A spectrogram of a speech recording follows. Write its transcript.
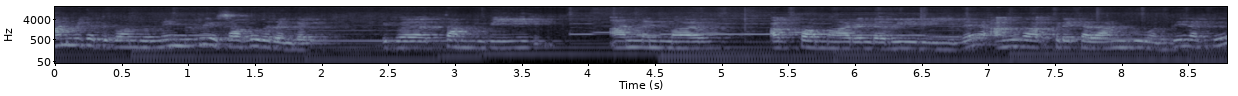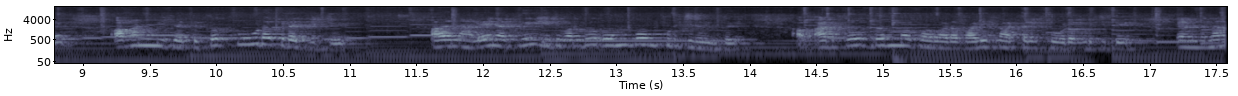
ஆன்மீகத்துக்கு வந்தோடனே நிறைய சகோதரங்கள். இப்போ தம்பி அண்ணன்மார் அப்பா என்ற ரீதியில் அங்கே கிடைக்காத அன்பு வந்து எனக்கு ஆன்மீகத்துக்கு கூட கிடைச்சிட்டு. அதனால எனக்கு இது வந்து ரொம்பவும் பிடிச்சிருந்தது. அடுத்து அடுத்தது பிரம்மபாவோட வழிகாட்டல் கூட பிடிச்சிட்டு. என்னதுன்னா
